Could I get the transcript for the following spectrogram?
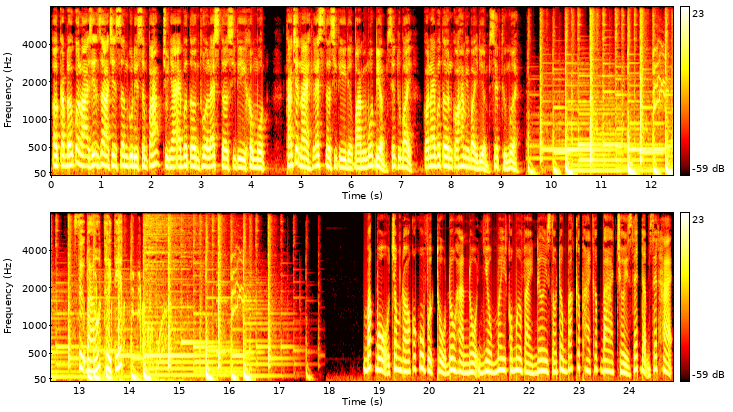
Ở cặp đấu còn lại diễn ra trên sân Goodison Park, chủ nhà Everton thua Leicester City 0-1. Thắng trận này, Leicester City được 31 điểm, xếp thứ 7, còn Everton có 27 điểm, xếp thứ 10. Dự báo thời tiết Bắc Bộ, trong đó có khu vực thủ đô Hà Nội nhiều mây có mưa vài nơi, gió đông bắc cấp 2, cấp 3, trời rét đậm rét hại.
